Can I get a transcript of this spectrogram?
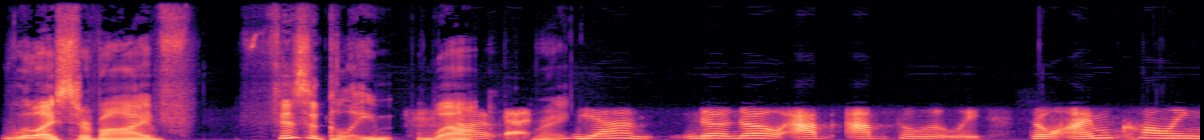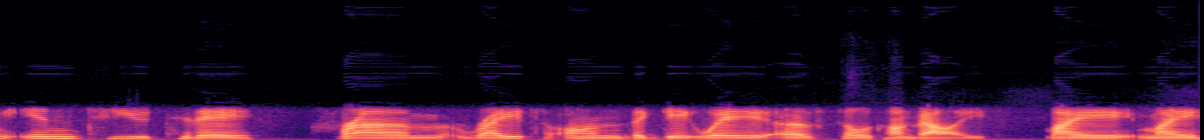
will I survive physically well uh, right yeah no no ab- absolutely so i'm calling in to you today from right on the gateway of Silicon Valley. My my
